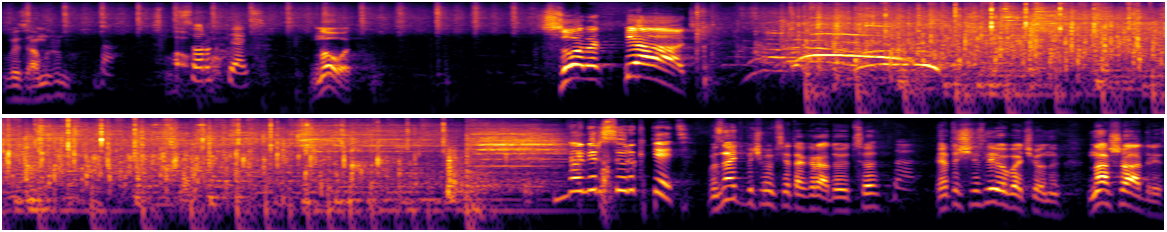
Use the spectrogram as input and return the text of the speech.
Вы замужем? Да. Слава 45. Ну вот. 45! Номер 45. Вы знаете, почему все так радуются? Да. Это счастливый бочонок. Наш адрес.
